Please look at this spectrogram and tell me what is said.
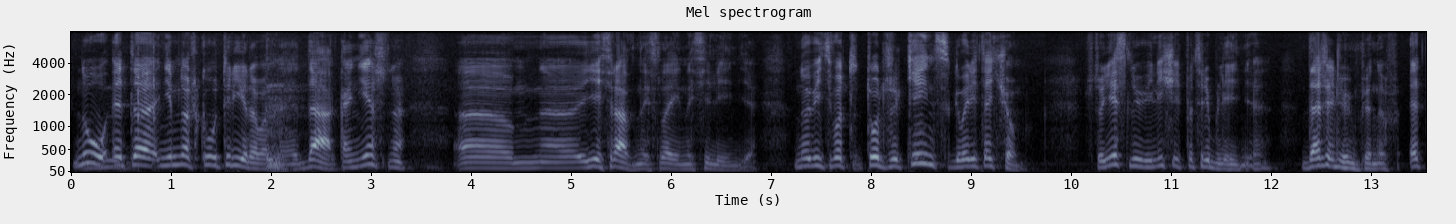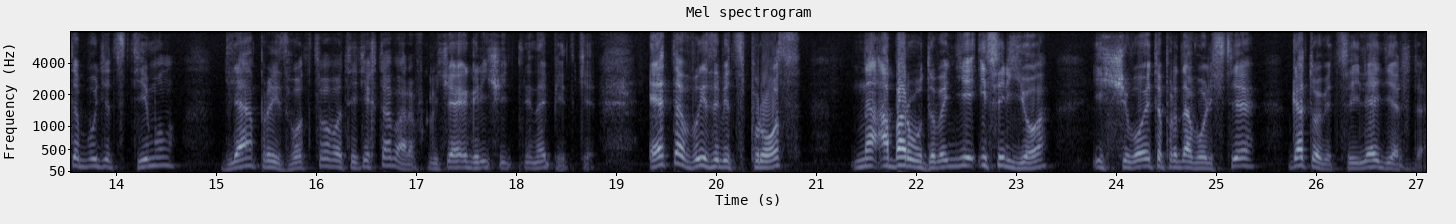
Ну, это немножко утрированное. Да, конечно, эм, э, есть разные слои населения. Но ведь вот тот же Кейнс говорит о чем? Что если увеличить потребление, даже люмпинов, это будет стимул для производства вот этих товаров, включая горячительные напитки. Это вызовет спрос на оборудование и сырье, из чего это продовольствие готовится или одежда.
